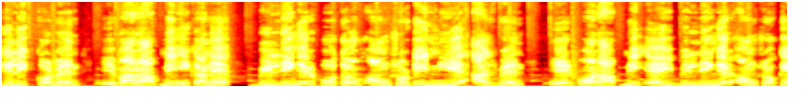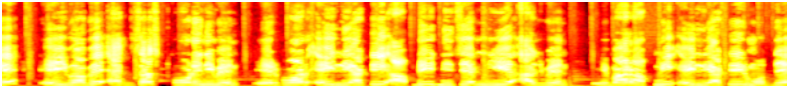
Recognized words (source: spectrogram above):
ক্লিক করবেন। এবার আপনি এখানে বিল্ডিং এর প্রথম অংশটি নিয়ে আসবেন। এরপর আপনি এই বিল্ডিং এর অংশকে এইভাবে অ্যাডজাস্ট করে নেবেন। এরপর এই লেয়ারটি আপনি নিচে নিয়ে আসবেন। এবার আপনি এই লেয়ারটির মধ্যে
